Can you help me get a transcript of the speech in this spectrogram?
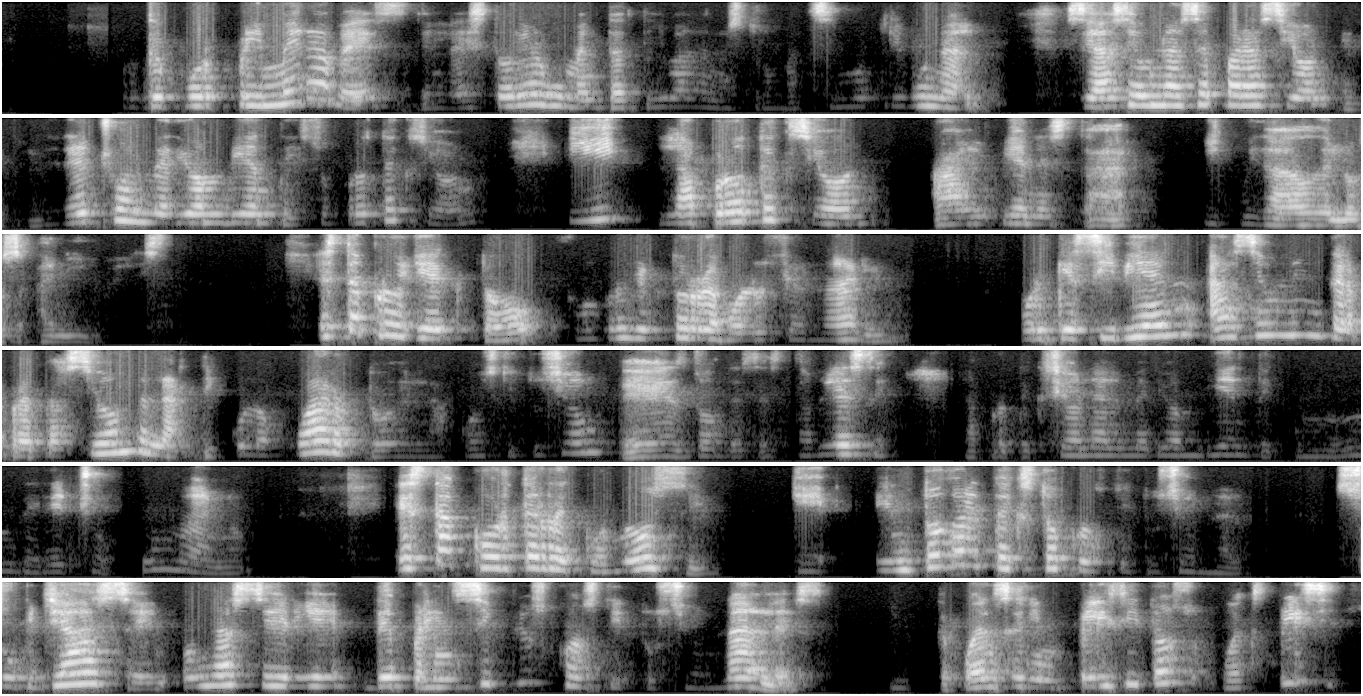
porque por primera vez en la historia argumentativa de nuestro máximo tribunal se hace una separación entre el derecho al medio ambiente y su protección y la protección al bienestar y cuidado de los animales. Este proyecto fue un proyecto revolucionario, porque si bien hace una interpretación del artículo cuarto de la Constitución, que es donde se establece la protección al medio ambiente como un derecho humano, esta Corte reconoce que en todo el texto constitucional subyacen una serie de principios constitucionales que pueden ser implícitos o explícitos.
